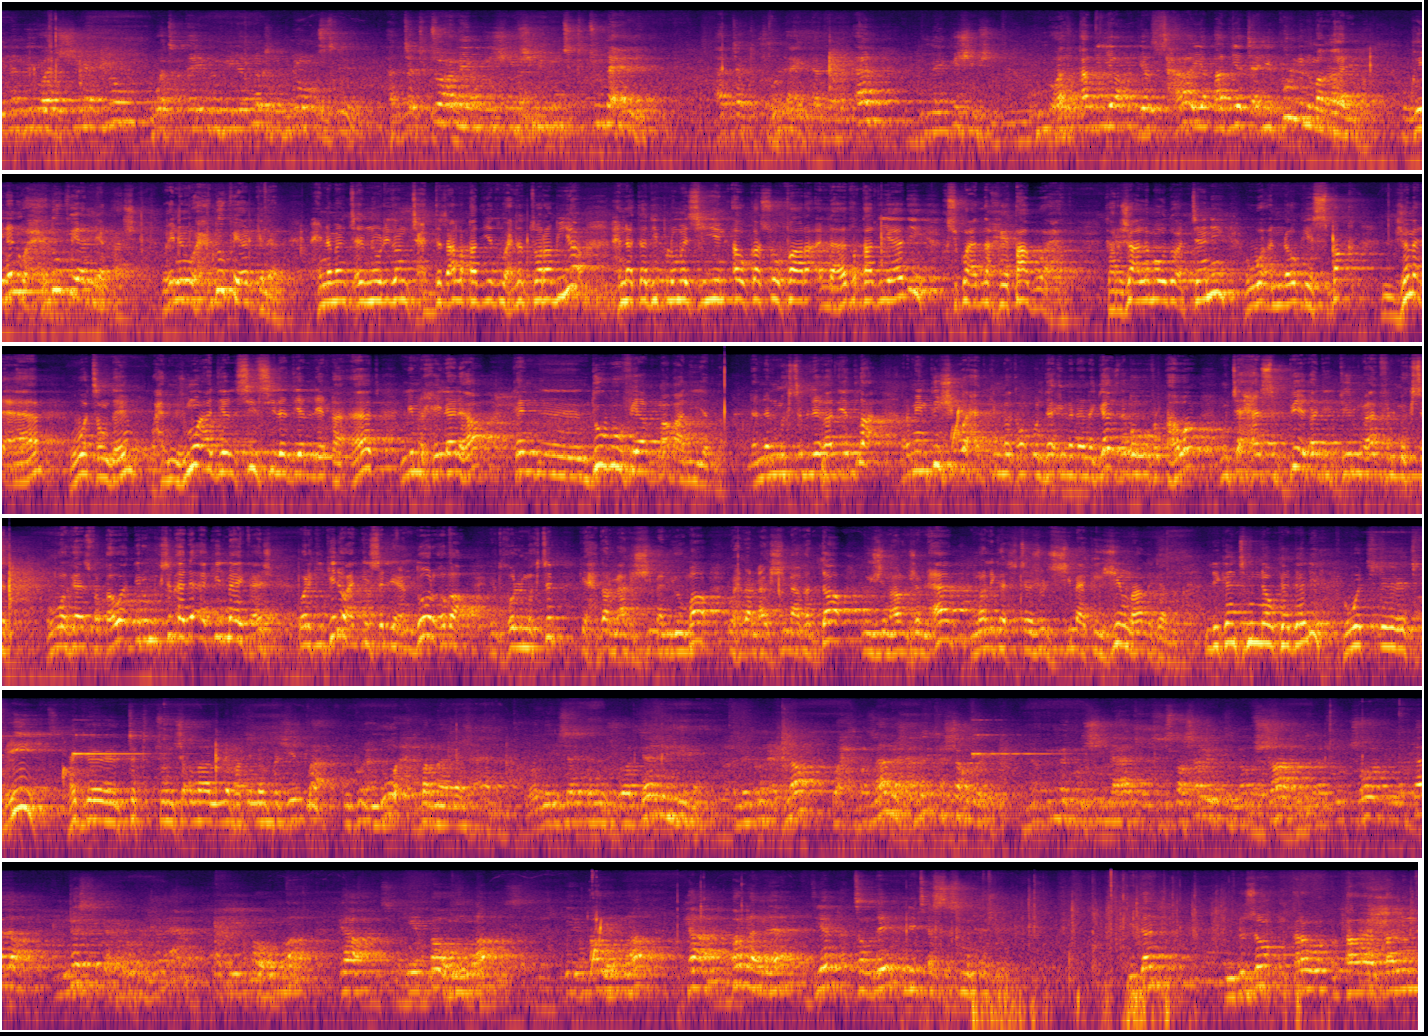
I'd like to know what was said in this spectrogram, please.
بغينا نديروا هذا الاجتماع اليوم هو تقريبا بيناتنا باش نبنيو المستقبل التكتل ما يمكنش يمشي بدون تكتل محلي التكتل عيطنا الآن ما يمكنش يمشي. وهذه القضية ديال الصحراء هي قضية تعني كل المغاربة. وبغينا نوحدوا فيها النقاش. بغينا نوحدوا فيها الكلام. حينما نريد أن نتحدث على قضية الوحدة الترابية. حنا كدبلوماسيين أو كسفراء على هذه القضية هذه خص يكون عندنا خطاب واحد. كنرجع للموضوع الثاني هو أنه كيسبق الجمع العام هو تنظيم واحد المجموعه ديال السلسلة ديال اللقاءات اللي من خلالها كندوبوا فيها مع بعضياتنا لأن المكتب اللي غادي يطلع راه ما يمكنش واحد كما كنقول دائما أنا جالس دابا هو في القهوة وانت حاسب به غادي ديروا معاك في المكتب. هو جالس في القهوة ديروا المكتب هذا أكيد ما ينفعش ولكن كاين واحد الإنسان اللي عنده رغبة يدخل المكتب كيحضر معاك الاجتماع اليوم ويحضر معاك الاجتماع غدا ويجي نهار الجمع العام ونهار اللي كتحتاجوا الاجتماع كيجي ونهار اللي كذا. اللي كنتمناو كذلك هو تفعيل هذا التكتل إن شاء الله اللي فاطمه باش يطلع يكون عنده واحد برنامج عام وهذه رسالة نوجهها كامل لينا ان يكون عندنا واحد برنامج عملي كنشتغلوا ما يكونش شي معاد 15 يوم ولا بالشهر ولا كل شهور ولا كذا. الناس اللي كيحضروا في الجامعة كيبقاو هما كيبقاو هما كيبقاو هما كبرلمان ديال التنظيم اللي تأسس من اجله اذا ندوزو نقراو القانون.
